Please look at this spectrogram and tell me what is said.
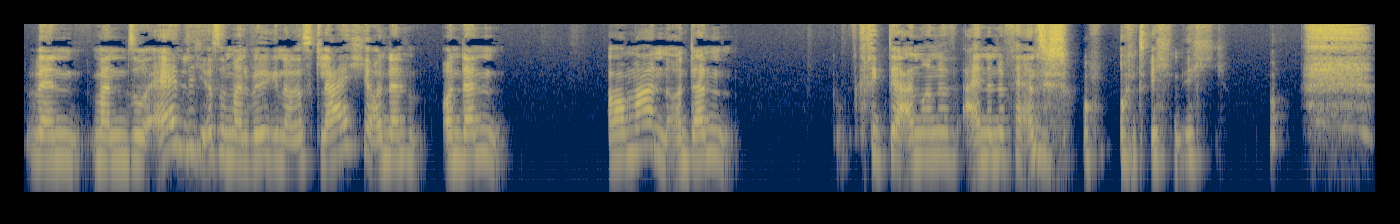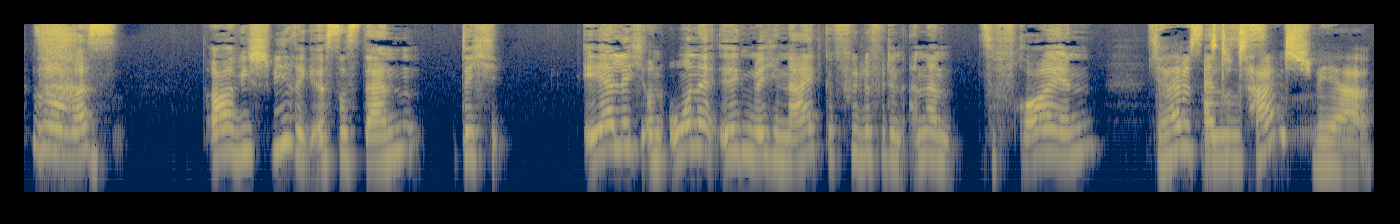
wenn man so ähnlich ist und man will genau das Gleiche und dann und dann oh Mann und dann kriegt der andere eine, eine, eine Fernsehshow und ich nicht. So, was, oh, wie schwierig ist es dann, dich ehrlich und ohne irgendwelche Neidgefühle für den anderen zu freuen. Ja, das ist also total schwer.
